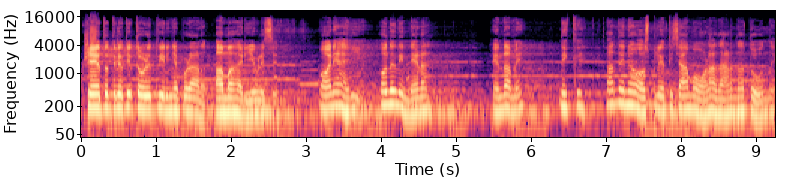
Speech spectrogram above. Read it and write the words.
ക്ഷേത്രത്തിലെത്തി തൊഴുത്ത് തിരിഞ്ഞപ്പോഴാണ് അമ്മ ഹരിയെ വിളിച്ച് മോനെ ഹരി ഒന്ന് നിന്നേടാ. എന്താ അമ്മേ? നിക്ക്. അന്ന് എന്നെ ഹോസ്പിറ്റലിൽ എത്തിച്ച ആ മോൾ അതാണെന്നാ തോന്നുന്നേ.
